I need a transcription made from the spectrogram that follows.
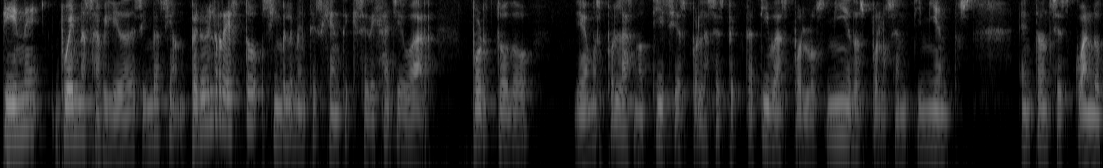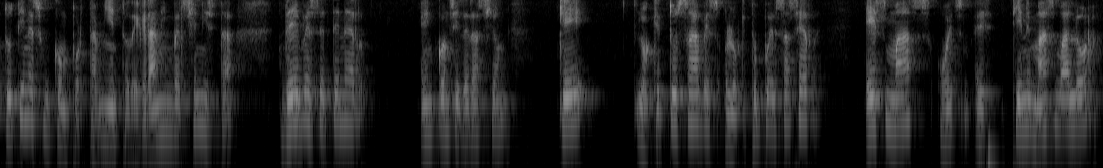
tiene buenas habilidades de inversión, pero el resto simplemente es gente que se deja llevar por todo digamos, por las noticias, por las expectativas, por los miedos, por los sentimientos. Entonces, cuando tú tienes un comportamiento de gran inversionista, debes de tener en consideración que lo que tú sabes o lo que tú puedes hacer es más o eh, tiene más valor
